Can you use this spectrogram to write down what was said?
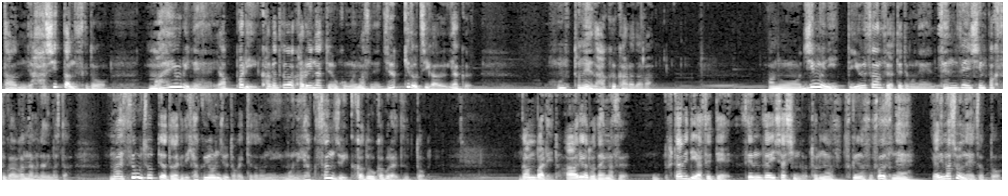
たんで走ったんですけど、前よりね、やっぱり体が軽いなってよく思いますね。10キロ違う、約。ほんとね、楽、体が。あの、ジムに行って有酸素やっててもね、全然心拍数が上がんなくなりました。前すぐちょっとやっただけで140とか言ってたのに、もうね、130いくかどうかぐらいずっと。頑張れと。あありがとうございます。二人で痩せて潜在写真を撮り直す、作り直す。そうですね。やりましょうね、ちょっと。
